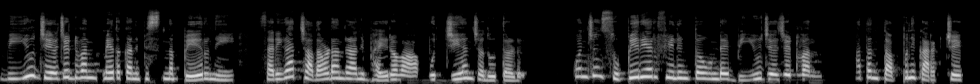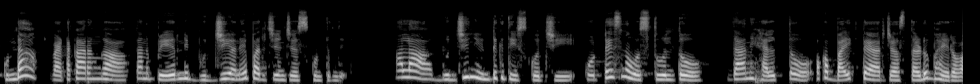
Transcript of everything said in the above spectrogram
బియు జేజెడ్ వన్ మీద కనిపిస్తున్న పేరుని సరిగా చదవడం రాని భైరవ బుజ్జి అని చదువుతాడు. కొంచెం సుపీరియర్ ఫీలింగ్తో ఉండే బియు జేజెడ్ వన్ అతని తప్పుని కరెక్ట్ చేయకుండా వెటకారంగా తన పేరుని బుజ్జి అనే పరిచయం చేసుకుంటుంది. అలా బుజ్జిని ఇంటికి తీసుకొచ్చి కొట్టేసిన వస్తువులతో దాని హెల్ప్తో ఒక బైక్ తయారు చేస్తాడు భైరవ.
